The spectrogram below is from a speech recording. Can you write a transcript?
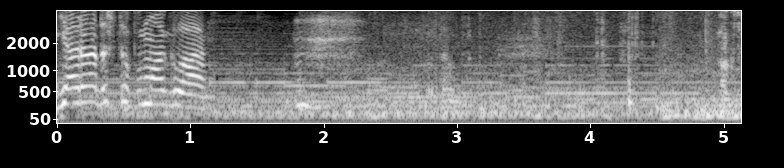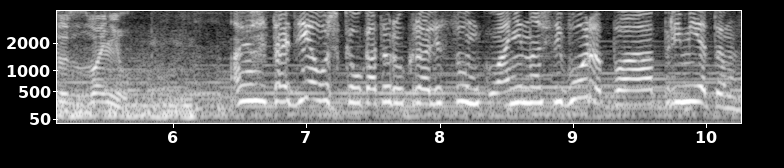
Я рада, что помогла. Всего доброго. А кто это звонил? А, та девушка, у которой украли сумку, они нашли вора по приметам,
